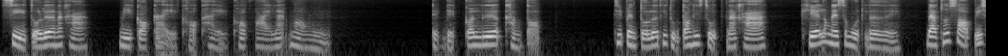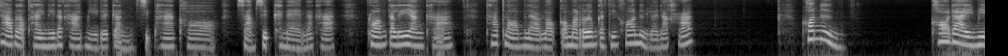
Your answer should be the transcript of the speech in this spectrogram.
4 ตัวเลือกนะคะ มีกอไก่ขอไข่คอควายและงองู เด็กๆก็เลือกคำตอบ ที่เป็นตัวเลือกที่ถูกต้องที่สุดนะคะ เขียนลงในสมุดเลย แบบทดสอบวิชาภาษาไทยนี้นะคะ มีด้วยกัน 15 ข้อ 30 คะแนนนะคะ พร้อมกันหรือยังคะ ถ้าพร้อมแล้วเราก็มาเริ่มกันที่ข้อ 1 เลยนะคะ ข้อ 1 ข้อใดมี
